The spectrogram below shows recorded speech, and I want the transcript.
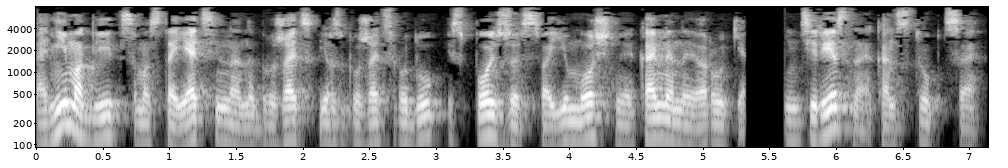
Они могли самостоятельно нагружать и разгружать руду, используя свои мощные каменные руки. Интересная конструкция,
